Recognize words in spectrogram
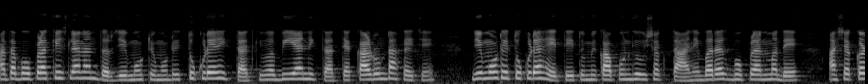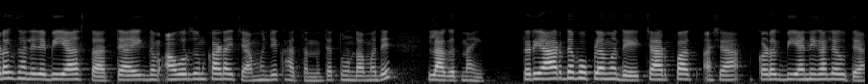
आता भोपळा किसल्यानंतर जे मोठे मोठे तुकडे निघतात किंवा बिया निघतात त्या काढून टाकायचे. जे मोठे तुकडे आहेत ते तुम्ही कापून घेऊ शकता आणि बऱ्याच भोपळ्यांमध्ये अशा कडक झालेल्या बिया असतात त्या एकदम आवर्जून काढायच्या म्हणजे खाताना त्या तोंडामध्ये लागत नाही. तर या अर्ध्या भोपळ्यामध्ये चार पाच अशा कडक बिया निघाल्या होत्या.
